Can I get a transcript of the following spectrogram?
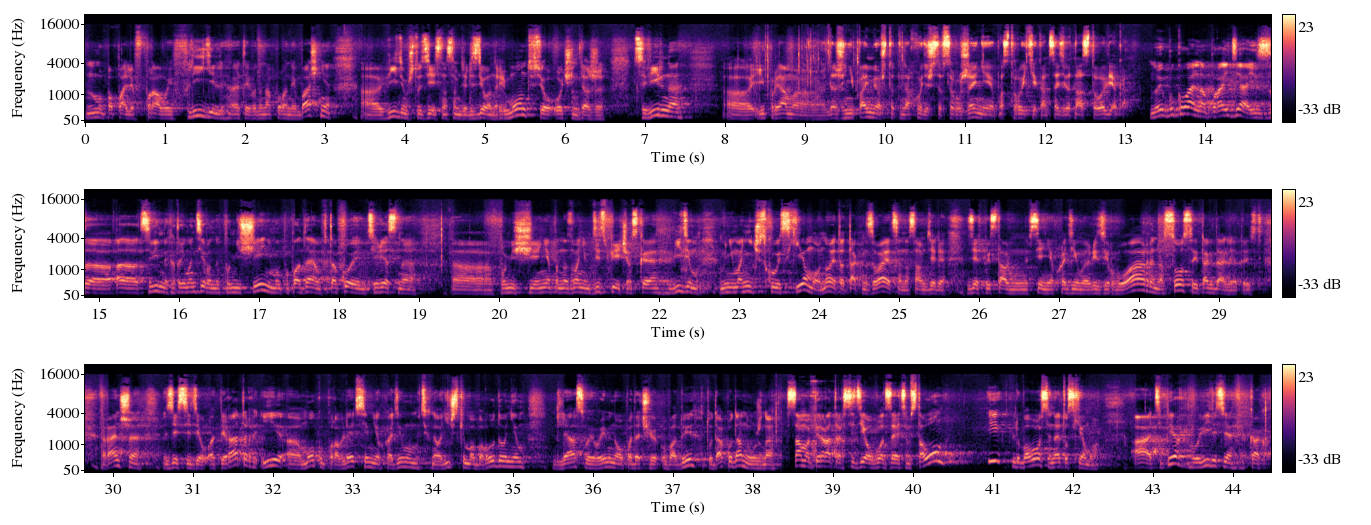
Ну, мы попали в правый флигель этой водонапорной башни. А, Видим, что здесь на самом деле сделан ремонт, все очень даже цивильно. А, И прямо даже не поймешь, что ты находишься в сооружении постройки конца 19 века. Ну и буквально пройдя из э, э, цивильных отремонтированных помещений, мы попадаем в такое интересное э, помещение под названием диспетчерское. Видим мнемоническую схему, но это так называется, на самом деле здесь представлены все необходимые резервуары, насосы и так далее. То есть раньше здесь сидел оператор и э, мог управлять всем необходимым технологическим оборудованием для своевременного подачи воды туда, куда нужно. Сам оператор сидел вот за этим столом и любовался на эту схему. А теперь вы видите, как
